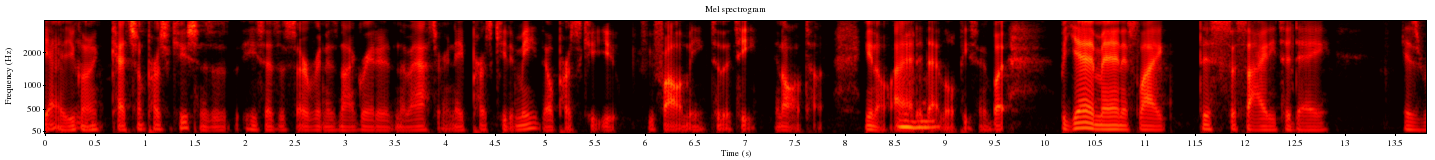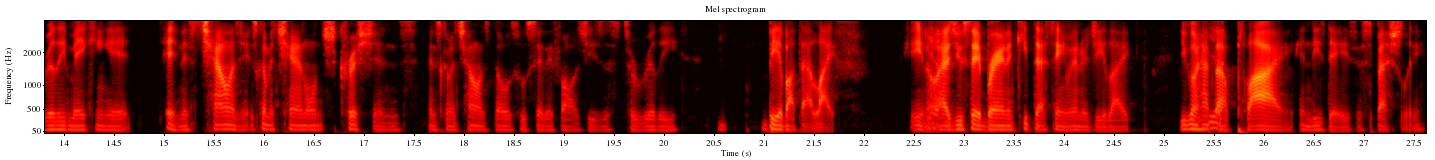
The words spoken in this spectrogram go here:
yeah you're going to catch some persecutions he says the servant is not greater than the master and they persecuted me they'll persecute you if you follow me to the t in all time you know i added Mhm. that little piece in but but yeah man it's like this society today is really making it and it's challenging it's going to challenge christians and it's going to challenge those who say they follow jesus to really be about that life you know Yeah. as you say brandon keep that same energy like you're going to have Yeah. to apply in these days especially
